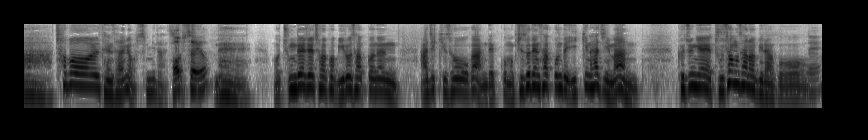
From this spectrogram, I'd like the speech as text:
아, 처벌된 사람이 없습니다. 지금. 없어요? 네. 뭐 중대재해처벌법 1호 사건은 아직 기소가 안 됐고 뭐 기소된 사건도 있긴 하지만 그 중에 두성 산업이라고 네.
